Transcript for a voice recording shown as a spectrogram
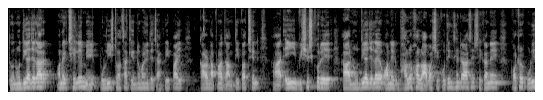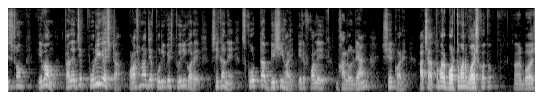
তো নদিয়া জেলার অনেক ছেলে মেয়ে পুলিশ তথা কেন্দ্রবাহিনীতে চাকরি পায়। কারণ আপনারা জানতেই পাচ্ছেন এই বিশেষ করে নদিয়া জেলায় অনেক ভালো ভালো আবাসিক কোচিং সেন্টার আছে সেখানে কঠোর পরিশ্রম এবং তাদের যে পরিবেশটা পড়াশোনার যে পরিবেশ তৈরি করে সেখানে স্কোরটা বেশি হয়। এর ফলে ভালো র্যাঙ্ক সে করে। আচ্ছা তোমার বর্তমান বয়স কত? আমার বয়স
